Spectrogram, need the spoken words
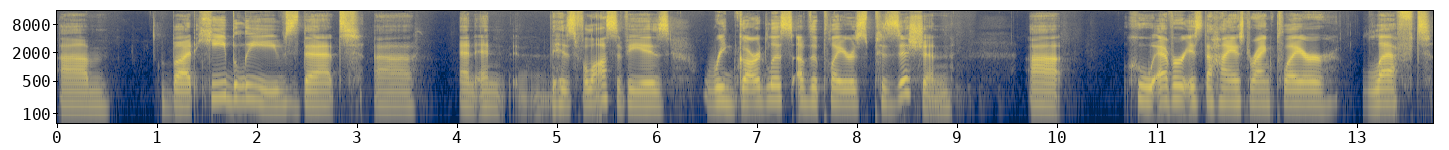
Um, but he believes that uh, and and his philosophy is regardless of the player's position, uh, whoever is the highest ranked player left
